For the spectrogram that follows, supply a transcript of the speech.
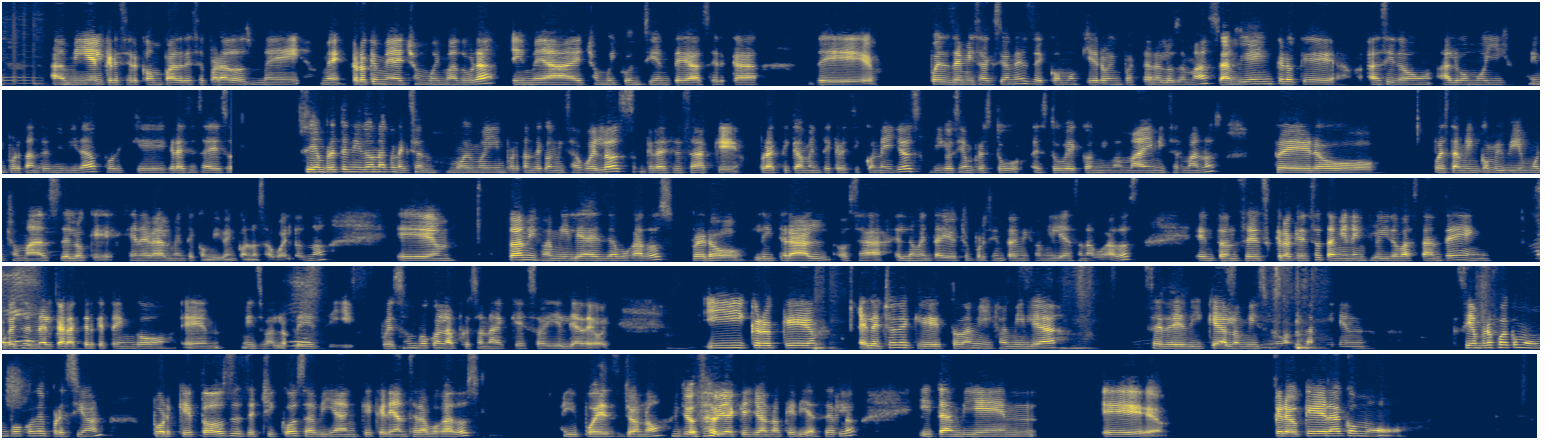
A mí el crecer con padres separados me, me, creo que me ha hecho muy madura y me ha hecho muy consciente acerca de pues de mis acciones, de cómo quiero impactar a los demás. También creo que ha sido algo muy importante en mi vida porque gracias a eso siempre he tenido una conexión muy, muy importante con mis abuelos, gracias a que prácticamente crecí con ellos. Digo, siempre estuve con mi mamá y mis hermanos, pero pues también conviví mucho más de lo que generalmente conviven con los abuelos, ¿no? Em, toda mi familia es de abogados, pero literal, o sea, el 98% de mi familia son abogados. Entonces, creo que eso también ha influido bastante en pues en el carácter que tengo, en mis valores y pues un poco en la persona que soy el día de hoy. Y creo que el hecho de que toda mi familia se dedique a lo mismo también siempre fue como un poco de presión porque todos desde chicos sabían que querían ser abogados y pues yo no, yo sabía que yo no quería hacerlo. Y también eh, creo que era como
